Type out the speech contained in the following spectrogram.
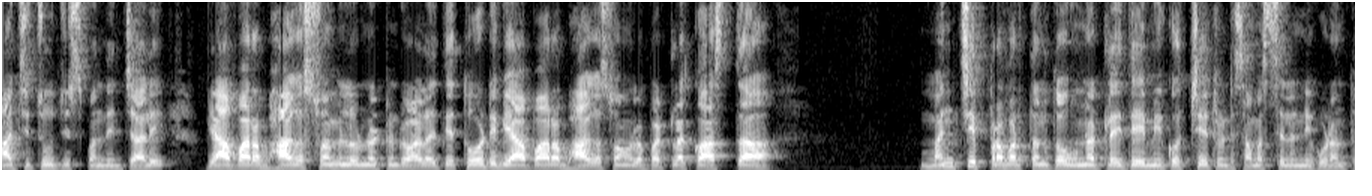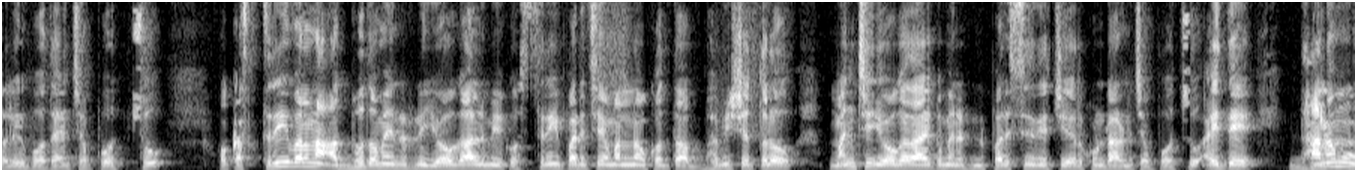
ఆచితూచి స్పందించాలి. వ్యాపార భాగస్వామిలో ఉన్నటువంటి వాళ్ళైతే తోటి వ్యాపార భాగస్వాముల పట్ల కాస్త మంచి ప్రవర్తనతో ఉన్నట్లయితే మీకు వచ్చేటువంటి సమస్యలన్నీ కూడా తొలగిపోతాయని చెప్పవచ్చు ఒక స్త్రీ వలన అద్భుతమైనటువంటి యోగాలు మీకు స్త్రీ పరిచయం వలన కొంత భవిష్యత్తులో మంచి యోగదాయకమైనటువంటి పరిస్థితికి చేరుకుంటారని చెప్పవచ్చు అయితే ధనము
